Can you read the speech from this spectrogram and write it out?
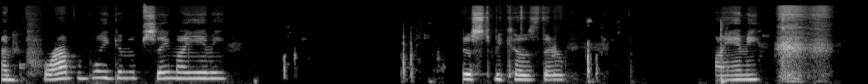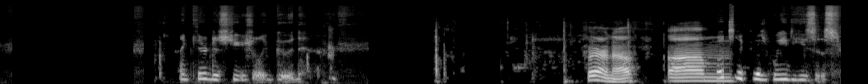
I'm probably gonna say Miami, just because they're Miami. Like they're just usually good. fair enough. Um, Mostly because Wheaties is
